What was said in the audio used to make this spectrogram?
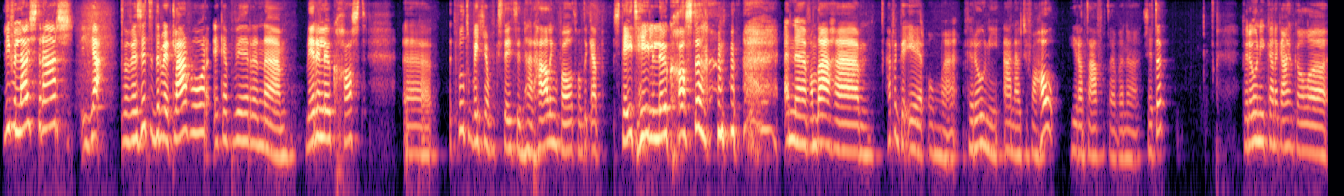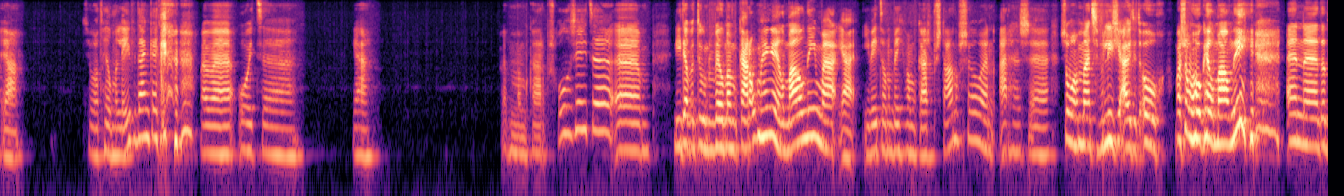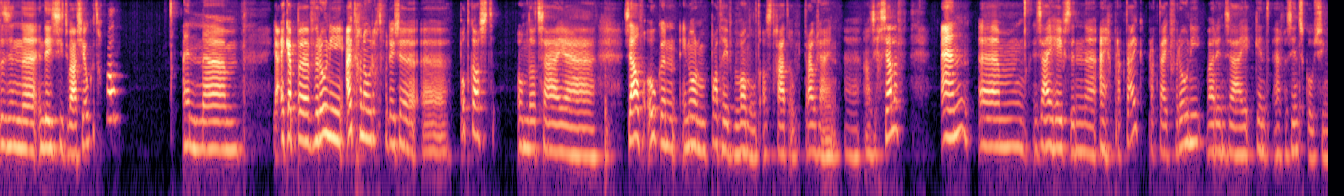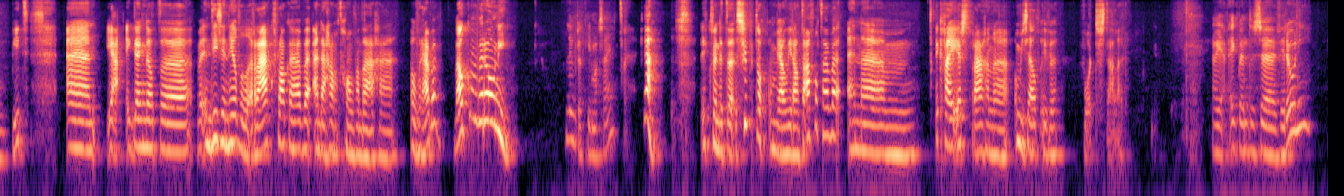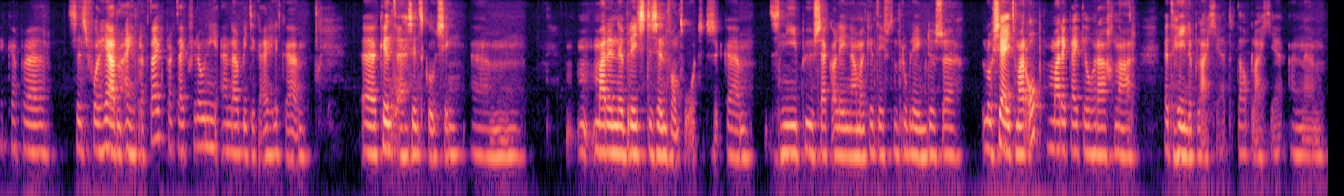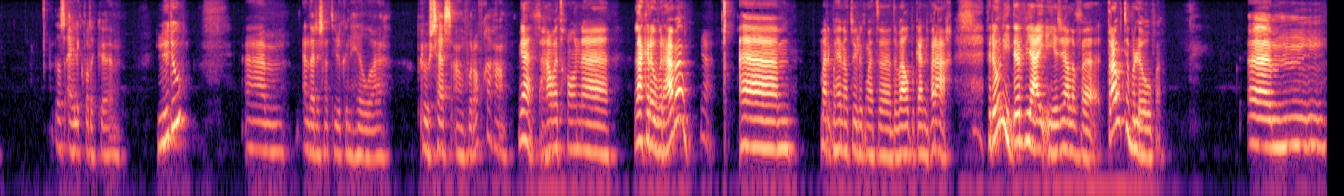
Lieve luisteraars, ja, we zitten er weer klaar voor. Ik heb weer een, uh, weer een leuke gast. Uh, voelt een beetje of ik steeds in herhaling valt, want ik heb steeds hele leuke gasten. en uh, vandaag heb ik de eer om Veroni Arnoud van Hal hier aan tafel te hebben zitten. Veroni ken ik eigenlijk al, ja, zo wat heel mijn leven, denk ik. we hebben ooit, ja, we met elkaar op school gezeten. Um, niet dat we toen veel met elkaar omhingen, helemaal niet. Maar ja, je weet dan een beetje van elkaars bestaan of zo. En ergens, uh, sommige mensen verlies je uit het oog, maar sommige ook helemaal niet. En uh, dat is in, uh, in deze situatie ook het geval. En um, ja, ik heb Veroni uitgenodigd voor deze podcast. Omdat zij zelf ook een enorm pad heeft bewandeld als het gaat over trouw zijn aan zichzelf. En um, zij heeft een uh, eigen praktijk, Praktijk Veroni, waarin zij kind- en gezinscoaching biedt. En ja, ik denk dat uh, we in die zin heel veel raakvlakken hebben en daar gaan we het gewoon vandaag uh, over hebben. Welkom Veroni. Leuk dat ik hier mag zijn. Ja, ik vind het super tof om jou hier aan tafel te hebben. En um, ik ga je eerst vragen om jezelf even voor te stellen. Nou ja, ik ben dus Veroni. Ik heb sinds vorig jaar mijn eigen praktijk, Praktijk Veroni. En daar bied ik eigenlijk uh, uh, kind- en gezinscoaching. Um, maar in de breedste zin van het woord. Dus ik, um, het is niet puur sec alleen, nou mijn kind heeft een probleem, dus uh, los jij het maar op. Maar ik kijk heel graag naar het hele plaatje, het totaalplaatje. En um, dat is eigenlijk wat ik nu doe. en daar is natuurlijk een heel proces aan vooraf gegaan. Ja, daar gaan we het gewoon lekker over hebben. Ja. Um, maar ik begin natuurlijk met uh, de welbekende vraag. Veroni, durf jij jezelf uh, trouw te beloven? Um,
